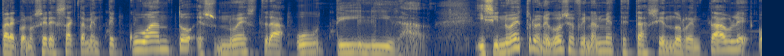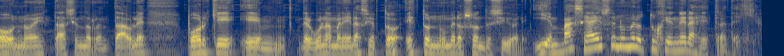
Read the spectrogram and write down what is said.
para conocer exactamente cuánto es nuestra utilidad. Y si nuestro negocio finalmente está siendo rentable o no está siendo rentable, porque em, de alguna manera, ¿cierto? Estos números son decidores. Y en base a ese número tú generas estrategia.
